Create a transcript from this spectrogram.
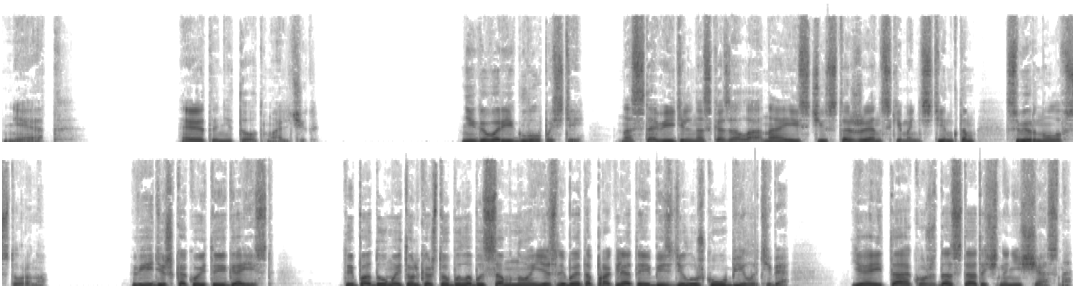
Нет, это не тот мальчик. «Не говори глупостей», — наставительно сказала она и с чисто женским инстинктом свернула в сторону. «Видишь, какой ты эгоист. Ты подумай только, что было бы со мной, если бы эта проклятая безделушка убила тебя. Я и так уж достаточно несчастна».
